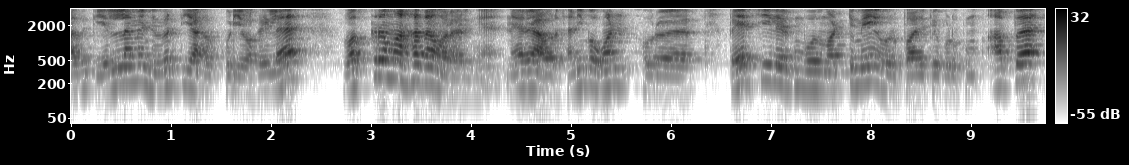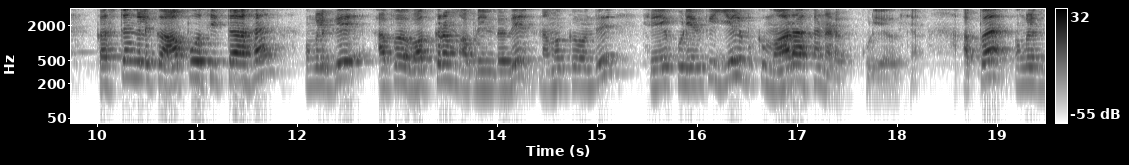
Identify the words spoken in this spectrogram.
அதுக்கு எல்லாமே நிவர்த்தி ஆகக்கூடிய வகையில் வக்கரமாக தான் வராருங்க. நேராக அவர் சனி பகவான் ஒரு பயிற்சியில் இருக்கும்போது மட்டுமே ஒரு பாதிப்பை கொடுக்கும். அப்போ கஷ்டங்களுக்கு ஆப்போசிட்டாக உங்களுக்கு அப்போ வக்ரம் அப்படின்றது நமக்கு வந்து செய்யக்கூடியதுக்கு இயல்புக்கு மாறாக நடக்கக்கூடிய விஷயம். அப்போ உங்களுக்கு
